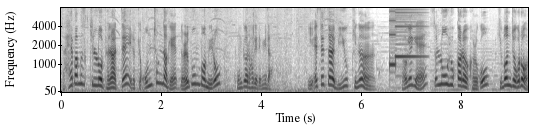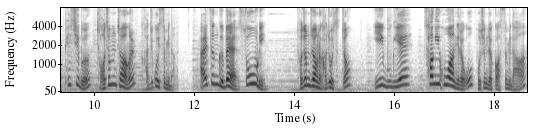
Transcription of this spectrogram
자, 해방 스킬로 변할 때 이렇게 엄청나게 넓은 범위로 공격을 하게 됩니다. 이 SSR 미유키는 적에게 slow 효과를 걸고 기본적으로 passive 젖음 저항을 가지고 있습니다. R등급의 소울인 저점 저항을 가지고 있었죠? 이 무기의 상위 호환이라고 보시면 될 것 같습니다.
